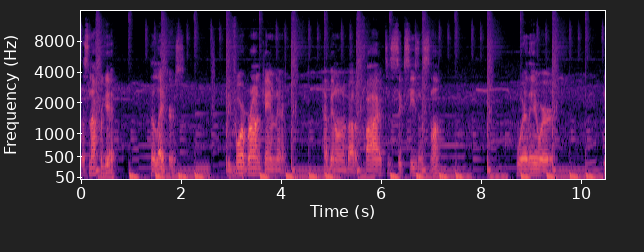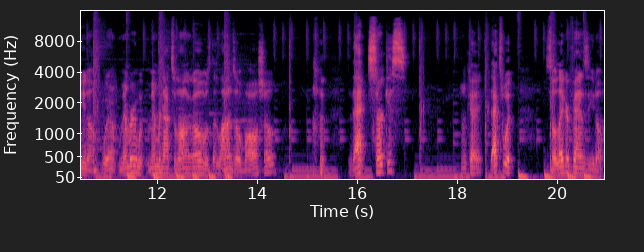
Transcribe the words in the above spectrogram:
let's not forget, the Lakers, before Bron came there, have been on about a five to six season slump where they were, you know, where remember remember not too long ago was the Lonzo Ball show. that circus. Okay, that's what. So Laker fans, you know,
